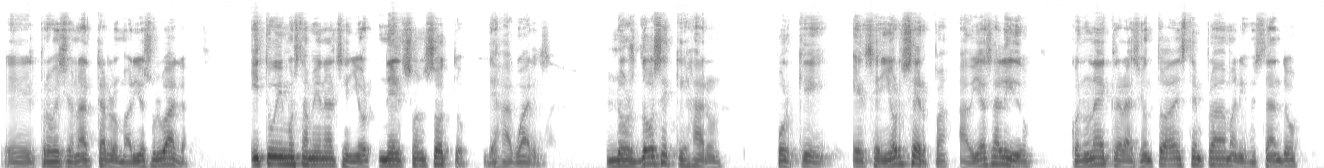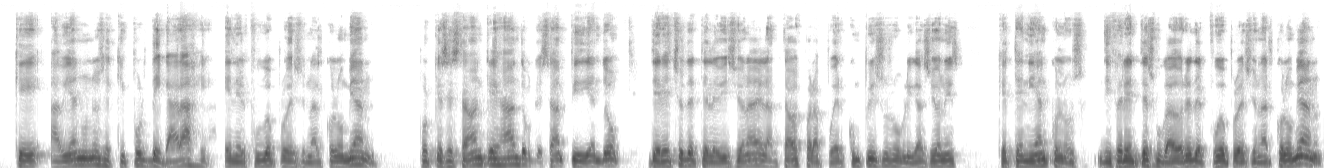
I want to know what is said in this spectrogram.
el profesional Carlos Mario Zuluaga. Y tuvimos también al señor Nelson Soto de Jaguares. Los dos se quejaron porque el señor Serpa había salido con una declaración toda destemplada manifestando que habían unos equipos de garaje en el fútbol profesional colombiano, porque se estaban quejando, porque estaban pidiendo derechos de televisión adelantados para poder cumplir sus obligaciones que tenían con los diferentes jugadores del fútbol profesional colombiano.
